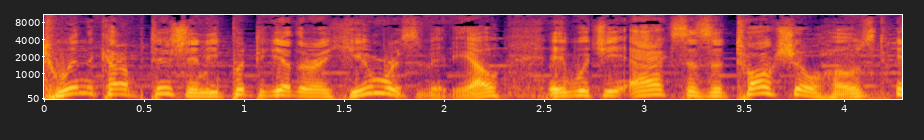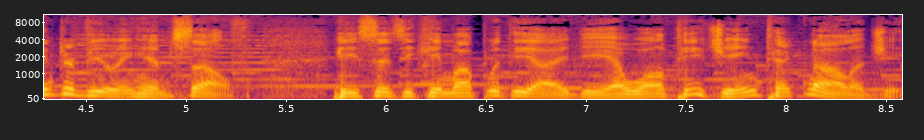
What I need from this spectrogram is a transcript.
To win the competition, he put together a humorous video in which he acts as a talk show host interviewing himself. He says he came up with the idea while teaching technology.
